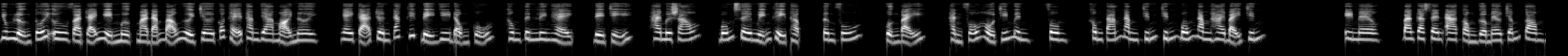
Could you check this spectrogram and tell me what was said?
Dung lượng tối ưu và trải nghiệm mượt mà đảm bảo người chơi có thể tham gia mọi nơi, ngay cả trên các thiết bị di động cũ. Thông tin liên hệ, địa chỉ 26 4C Nguyễn Thị Thập, Tân Phú, quận 7, thành phố Hồ Chí Minh, phone 0859945279. Email bancasena.gmail.com,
